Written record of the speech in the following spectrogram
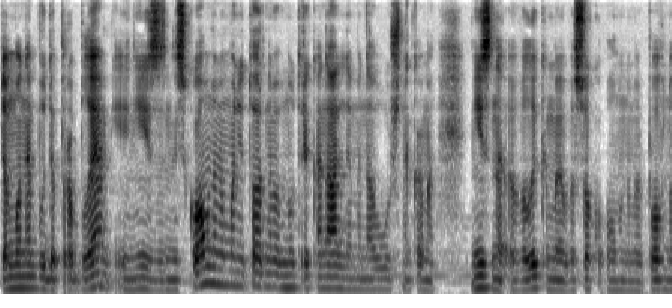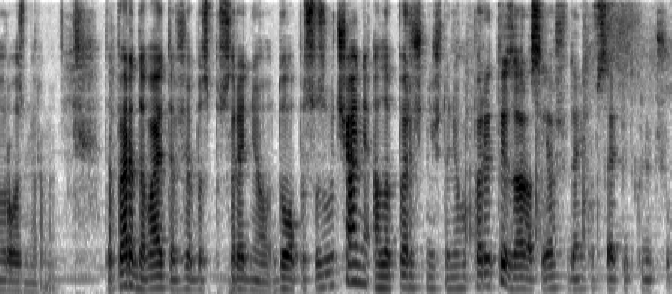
Тому не буде проблем і ні з низькоомними моніторними внутріканальними наушниками, ні з великими високоомними повнорозмірами. Тепер давайте вже безпосередньо до опису звучання, але перш ніж до нього перейти, зараз я швиденько все підключу.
